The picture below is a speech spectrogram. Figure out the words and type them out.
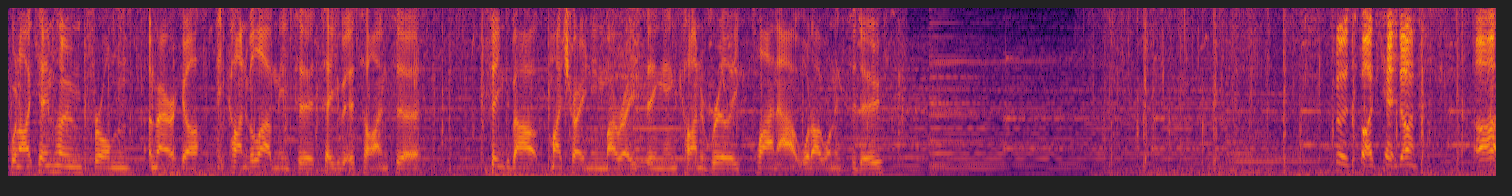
When I came home from America, it kind of allowed me to take a bit of time to think about my training, my racing, and kind of really plan out what I wanted to do. First 5k done. Uh,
